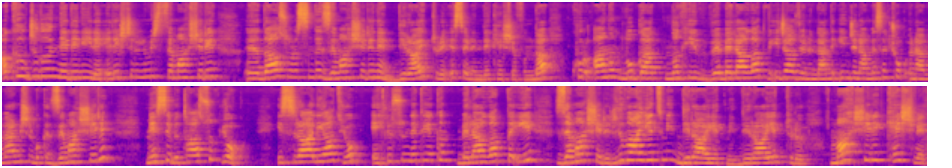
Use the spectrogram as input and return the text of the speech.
Akılcılığı nedeniyle eleştirilmiş Zemahşeri daha sonrasında Zemahşeri'nin Dirayet Türe eserinde keşrafında Kur'an'ın lugat, nahiv ve belagat ve icaz yönünden de incelenmesine çok önem vermiştir. Bakın Zemahşeri mezhebi taassup yok. İsrailiyat yok. Ehli sünnete yakın. Belagat da iyi. Zemahşeri rivayet mi? Dirayet mi? Dirayet türü. Mahşeri keşfet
